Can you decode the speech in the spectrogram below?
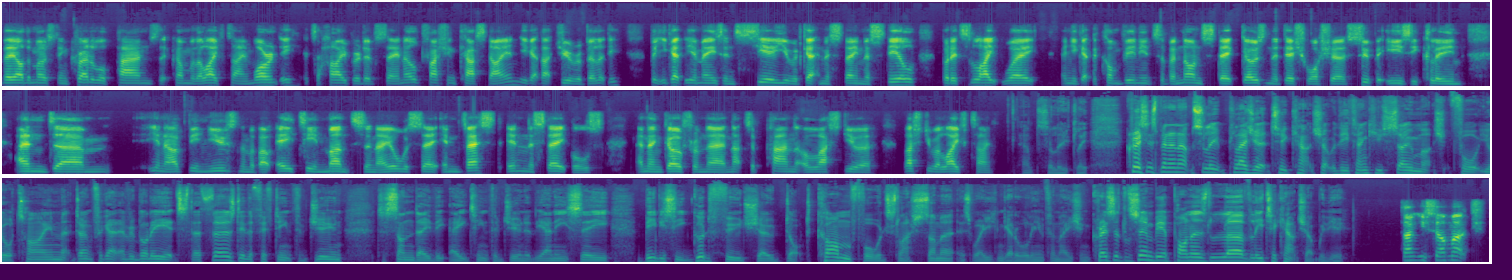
they are the most incredible pans that come with a lifetime warranty. It's a hybrid of, say, an old fashioned cast iron. You get that durability, but you get the amazing sear you would get in a stainless steel, but it's lightweight and you get the convenience of a non-stick goes in the dishwasher super easy clean and um, you know, I've been using them about 18 months, and I always say invest in the staples and then go from there. And that's a pan that'll last you a last you a lifetime. Absolutely. Chris, it's been an absolute pleasure to catch up with you. Thank you so much for your time. Don't forget, everybody, it's the Thursday, the 15th of June to Sunday, the 18th of June at the NEC. BBCGoodFoodShow.com forward slash summer is where you can get all the information. Chris, it'll soon be upon us. Lovely to catch up with you. Thank you so much.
